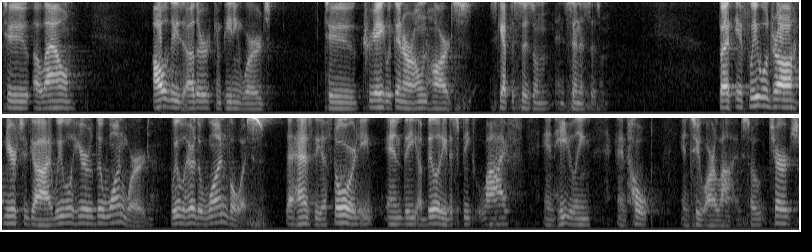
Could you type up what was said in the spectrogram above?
to allow all of these other competing words to create within our own hearts skepticism and cynicism. But if we will draw near to God, we will hear the one word, we will hear the one voice that has the authority and the ability to speak life and healing and hope into our lives. So, church,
